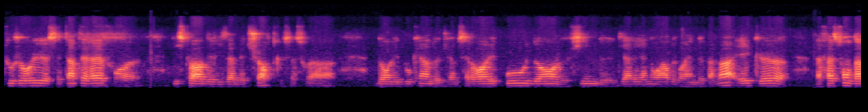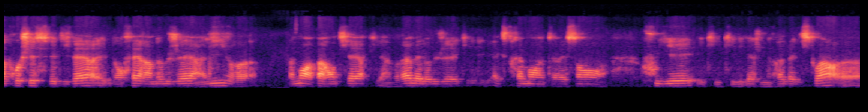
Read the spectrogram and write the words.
toujours eu cet intérêt pour l'histoire d'Elizabeth Short, que ce soit dans les bouquins de James Ellroy ou dans le film de Dahlia Noir de Brian De Palma, et que la façon d'approcher ce fait divers et d'en faire un objet, un livre vraiment à part entière, qui est un vrai bel objet, qui est extrêmement intéressant, fouillé et qui, dégage une vraie belle histoire, euh,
